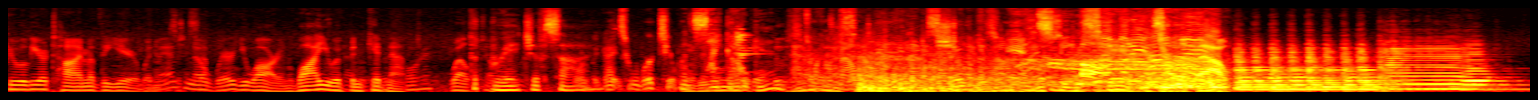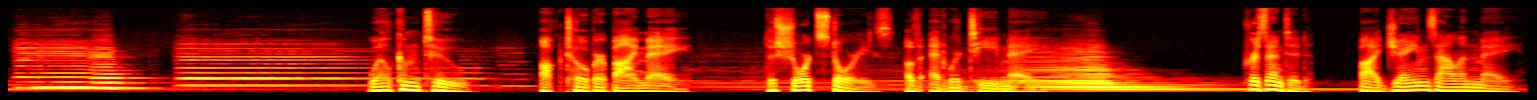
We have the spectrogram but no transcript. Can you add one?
peculiar time of the year when demand to know where you are and why you have been kidnapped. Well, The Bridge of Sighs. The guys who works here went psycho. That's why it's about. saying. What's being scared is all about. Welcome to October by May, the short stories of Edward T. May. Presented by James Allen May.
